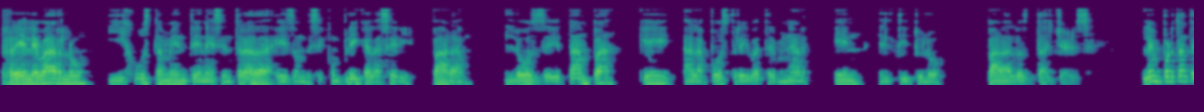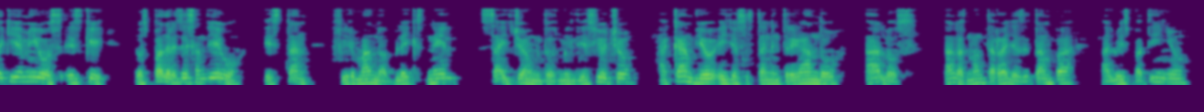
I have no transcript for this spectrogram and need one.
relevarlo y justamente en esa entrada es donde se complica la serie para los de Tampa, que a la postre iba a terminar en el título para los Dodgers. Lo importante aquí, amigos, es que los padres de San Diego están firmando a Blake Snell, Cy Young 2018. A cambio, ellos están entregando a, los, a las mantarrayas de Tampa, a Luis Patiño,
